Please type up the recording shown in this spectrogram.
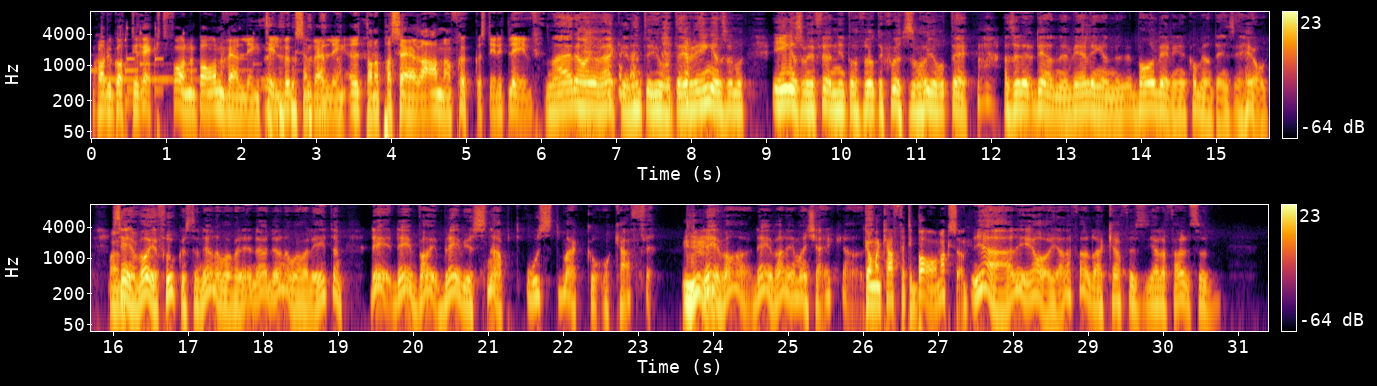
Har du gått direkt från barnvälling till vuxenvälling utan att passera annan frukost i ditt liv? Nej, det har jag verkligen inte gjort. Det är väl ingen som, ingen som är född 1947 som har gjort det. Alltså den vällingen, barnvällingen kommer jag inte ens ihåg. Sen var ju frukosten då när man var, då, när man var liten. Det, det var, blev ju snabbt ostmackor och kaffe. Det, var, det var det man käkade. Gav man kaffe till barn också? Ja, det är jag i alla fall. Drack kaffe i alla fall så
